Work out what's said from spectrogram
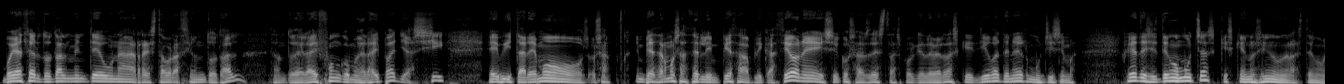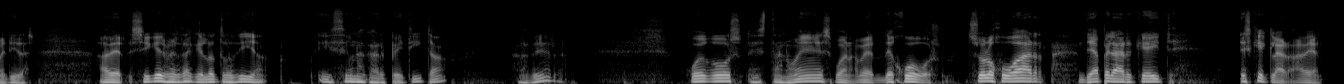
voy a hacer totalmente una restauración total, tanto del iPhone como del iPad, y así evitaremos, o sea, empezaremos a hacer limpieza de aplicaciones y cosas de estas, porque de verdad es que llego a tener muchísimas. Fíjate, si tengo muchas, que es que no sé ni dónde las tengo metidas. A ver, sí que es verdad que el otro día hice una carpetita. A ver. Juegos, esta no es. Bueno, a ver, de juegos. Suelo jugar de Apple Arcade. Es que, claro, a ver.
